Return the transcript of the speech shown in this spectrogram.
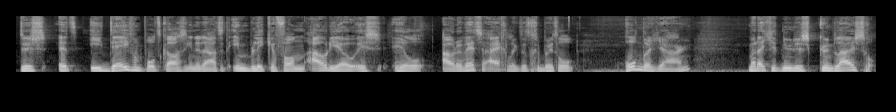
Dus het idee van podcasting, inderdaad, het inblikken van audio is heel ouderwets eigenlijk. Dat gebeurt al honderd jaar. Maar dat je het nu dus kunt luisteren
